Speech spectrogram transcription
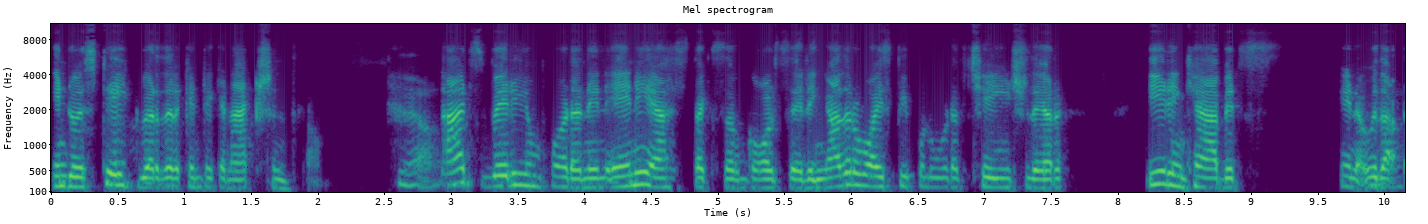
into a state where they can take an action from. Yeah. That's very important in any aspects of goal setting. Otherwise, people would have changed their eating habits, you know, without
